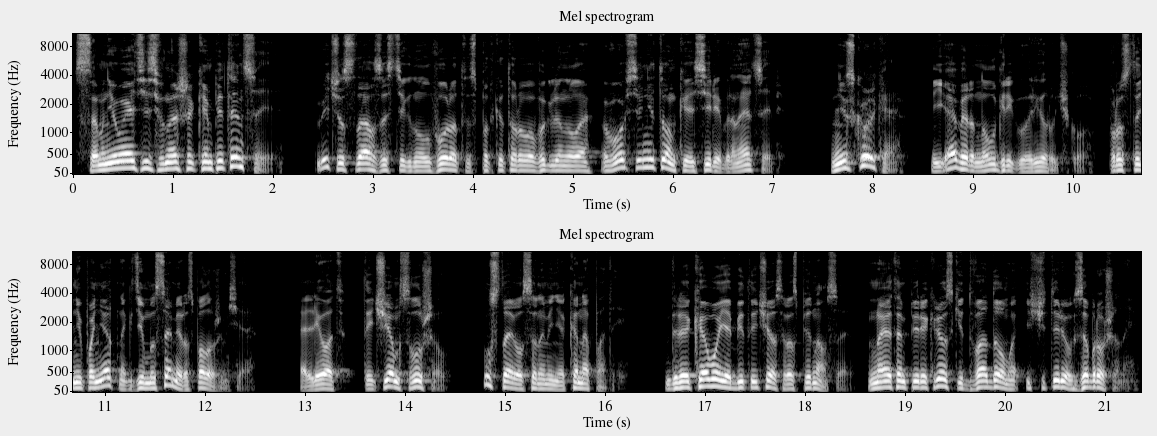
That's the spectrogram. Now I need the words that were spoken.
Сомневаетесь в нашей компетенции? Вячеслав застегнул ворот, из-под которого выглянула вовсе не тонкая серебряная цепь. «Нисколько». Я вернул Григорию ручку. «Просто непонятно, где мы сами расположимся». «Лед, ты чем слушал?» Уставился на меня конопатый. Для кого я битый час распинался? На этом перекрестке два дома из четырех заброшены.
